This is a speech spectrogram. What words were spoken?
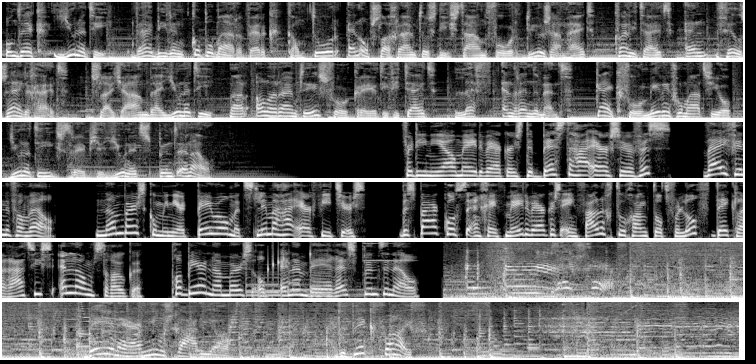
Ontdek Unity. Wij bieden koppelbare werk, kantoor en opslagruimtes die staan voor duurzaamheid, kwaliteit en veelzijdigheid. Sluit je aan bij Unity, waar alle ruimte is voor creativiteit, lef en rendement. Kijk voor meer informatie op unity-units.nl. Verdienen jouw medewerkers de beste HR-service? Wij vinden van wel. Numbers combineert payroll met slimme HR-features Bespaar kosten en geef medewerkers eenvoudig toegang tot verlof, declaraties en loonstroken. Probeer Numbers op nmbrs.nl. BNR Nieuwsradio. The Big Five.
